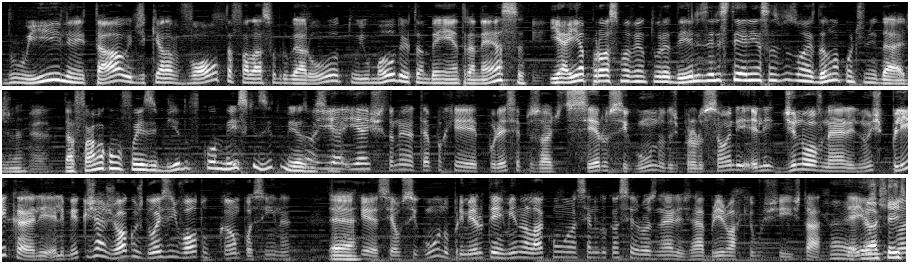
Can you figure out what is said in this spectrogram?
do William e tal, e de que ela volta a falar sobre o garoto, e o Mulder também entra nessa. E aí a próxima aventura deles, eles terem essas visões, dando uma continuidade, né? É. Da forma como foi exibido, ficou meio esquisito mesmo. Não, assim. e, é, e é estranho até porque por esse episódio ser o segundo de produção, ele, ele de novo, né? Ele não explica, ele, ele meio que já joga os dois em volta do campo, assim, né? É. Porque se é o segundo, o primeiro termina lá com a cena do canceroso, né? Eles já abriram o arquivo X, tá? É, e aí eu achei episódio-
